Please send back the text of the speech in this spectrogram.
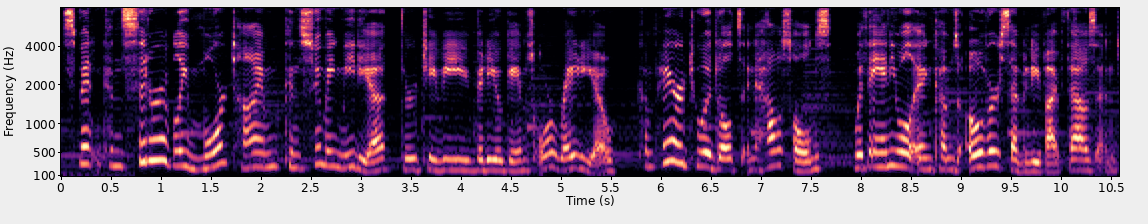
spent considerably more time consuming media through TV, video games, or radio compared to adults in households with annual incomes over $75,000.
